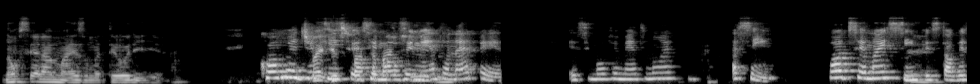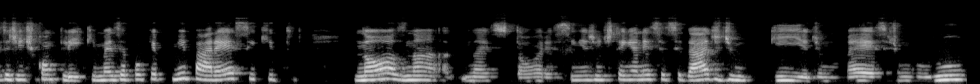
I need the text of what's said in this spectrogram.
Não será mais uma teoria. Como é difícil esse movimento, né, Pedro? Esse movimento não é assim. Pode ser mais simples, é. talvez a gente complique, mas é porque me parece que nós na, na história, assim, a gente tem a necessidade de um guia, de um mestre, de um guru,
